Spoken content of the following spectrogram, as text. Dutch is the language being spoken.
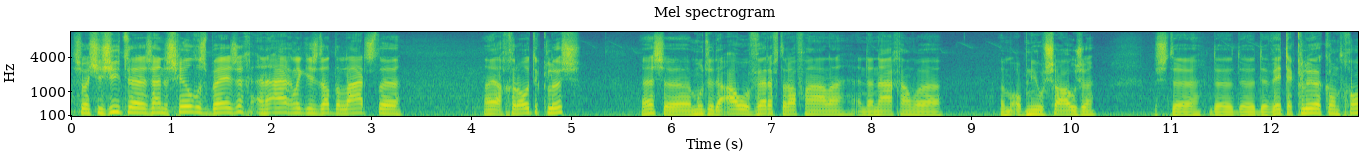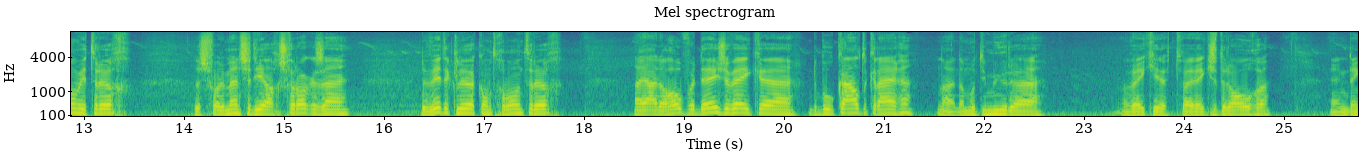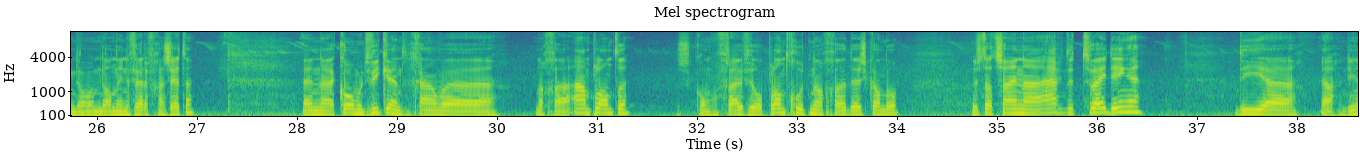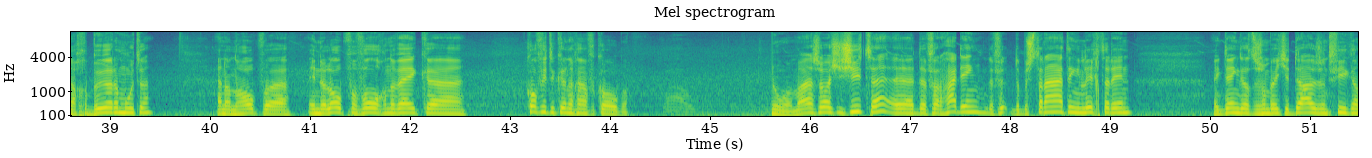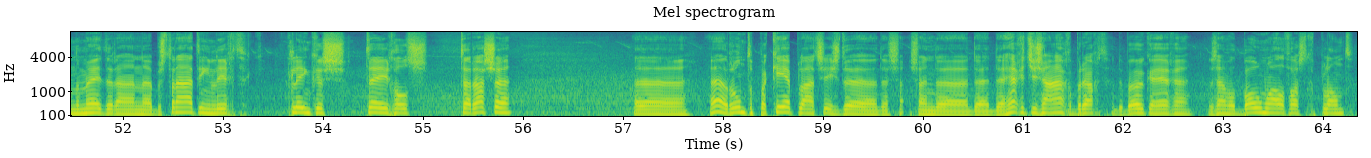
Zoals je ziet eh, zijn de schilders bezig en eigenlijk is dat de laatste nou ja, grote klus. Ze moeten de oude verf eraf halen en daarna gaan we hem opnieuw sauzen. Dus de, de, de, de witte kleur komt gewoon weer terug. Dus voor de mensen die al geschrokken zijn, de witte kleur komt gewoon terug. Nou ja, dan hopen we deze week eh, de boel kaal te krijgen. Nou, dan moet die muur eh, een weekje, twee weken drogen. En ik denk dat we hem dan in de verf gaan zetten. En eh, komend weekend gaan we nog eh, aanplanten. Dus er komt vrij veel plantgoed nog eh, deze kant op. Dus dat zijn eh, eigenlijk de twee dingen die, eh, ja, die nog gebeuren moeten. En dan hopen we in de loop van volgende week eh, koffie te kunnen gaan verkopen. Noemen. Maar zoals je ziet, hè, eh, de verharding, de, bestrating ligt erin. Ik denk dat er zo'n beetje 1000 vierkante meter aan eh, bestrating ligt. Klinkers, tegels, terrassen. Eh, rond de parkeerplaats is de, zijn de, de, de heggetjes aangebracht, de beukenheggen. Er zijn wat bomen alvast geplant.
